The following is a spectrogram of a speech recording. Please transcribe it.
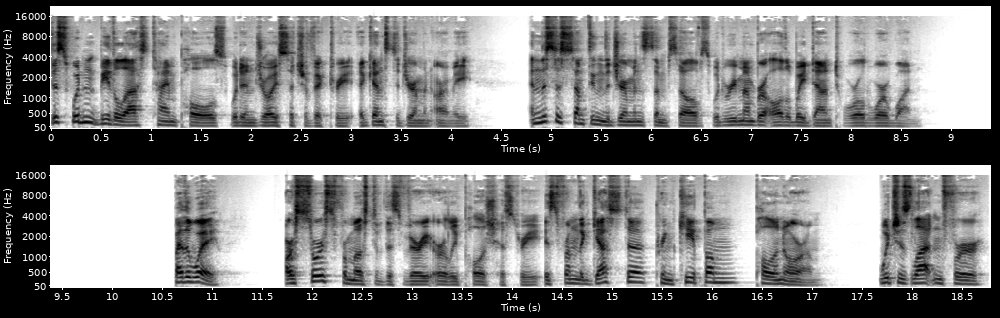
This wouldn't be the last time Poles would enjoy such a victory against a German army, and this is something the Germans themselves would remember all the way down to World War I. By the way, our source for most of this very early Polish history is from the Gesta Principum Polonorum, which is Latin for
